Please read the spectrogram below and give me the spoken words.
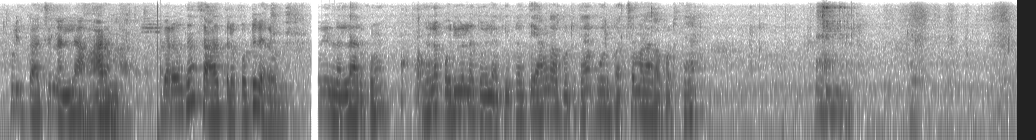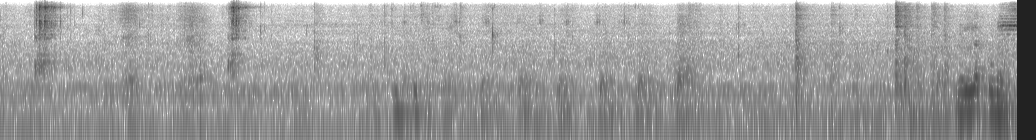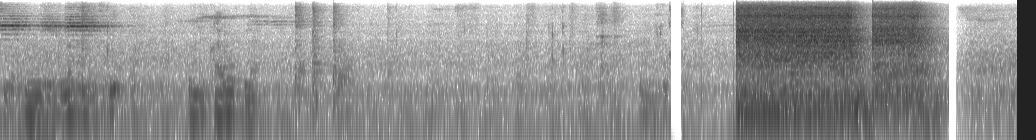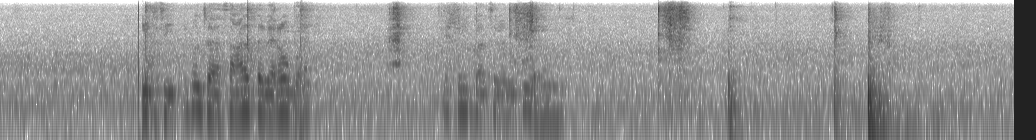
புளி காய்ச்சல் நல்லா ஆறணும். பிறகு தான் சாதத்தில் போட்டு விரவணும் துவையல் நல்லா இருக்கும் நல்லா பொரியலில் துவையல் ஆக்கியிருக்கேன் தேங்காய் போட்டிருக்கேன். ஒரு பச்சை மிளகாய் போட்டிருக்கேன். பொரியல் வெள்ளைப்பூடு அரிசி. ம், வெள்ளைப்பூடு அரிசி. கொஞ்சம் கருவேப்பிலை. ஆயிடுச்சு இப்போ சா சாதத்தை விரவ போகிறேன் புளி காய்ச்சலை ஊற்றி விரவணும்.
